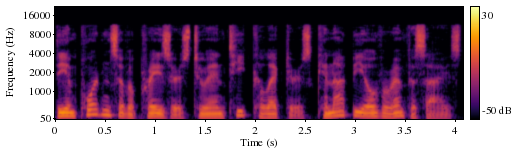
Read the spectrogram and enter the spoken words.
The importance of appraisers to antique collectors cannot be overemphasized,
